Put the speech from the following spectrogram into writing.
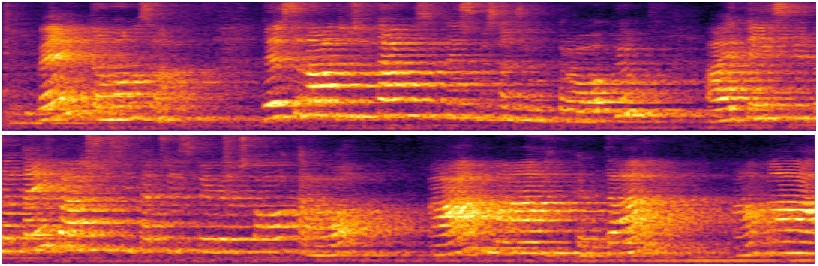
Tudo bem? Então vamos lá. Desse lado de cá você tem substantivo próprio, aí tem escrito até embaixo assim que a tia escreveu de colocar, ó, a marca, tá? A marca.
